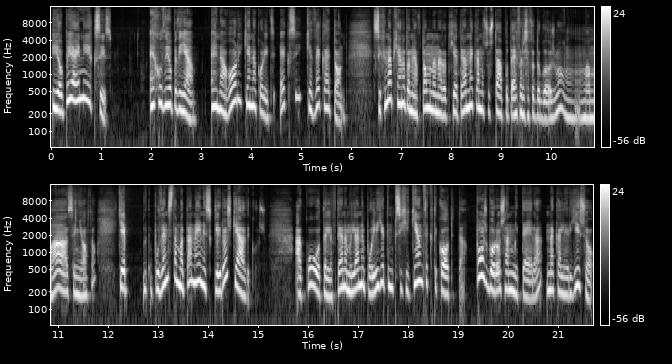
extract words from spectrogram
η οποία είναι η εξής. Έχω δύο παιδιά, ένα αγόρι και ένα κορίτσι, 6 και 10 ετών. Συχνά πιάνω τον εαυτό μου να αναρωτιέται αν έκανα σωστά που τα έφερα σε αυτόν τον κόσμο, μαμά, σε νιώθω, και που δεν σταματά να είναι σκληρός και άδικος. Ακούω τελευταία να μιλάνε πολύ για την ψυχική ανθεκτικότητα, πώς μπορώ σαν μητέρα να καλλιεργήσω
